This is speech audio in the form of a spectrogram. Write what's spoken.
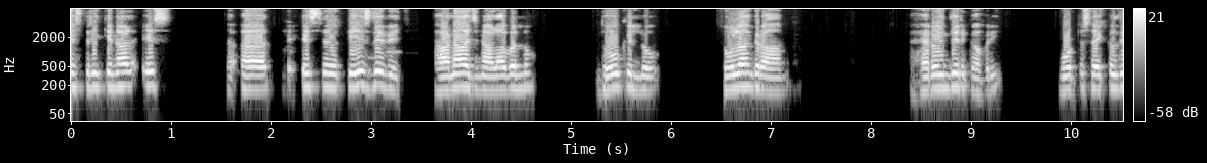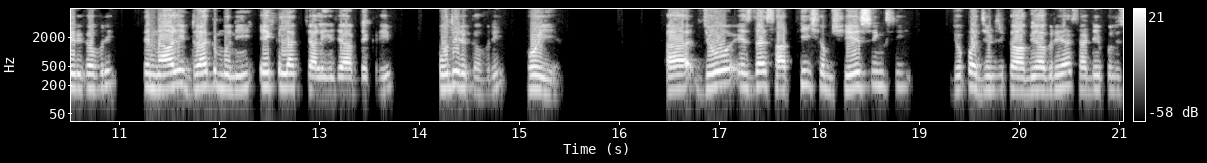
ਇਸ ਤਰੀਕੇ ਨਾਲ ਇਸ ਇਸ ਕੇਸ ਦੇ ਵਿੱਚ ਥਾਣਾ ਅਜਨਾਲਾ ਵੱਲੋਂ 2 ਕਿਲੋ 16 ਗ੍ਰਾਮ ਹੈਰੋਇਨ ਦੀ ਰਿਕਵਰੀ ਮੋਟਰਸਾਈਕਲ ਦੀ ਰਿਕਵਰੀ ਤੇ ਨਾਲ ਹੀ ਡਰੱਗ ਮਨੀ 1 ਲੱਖ 40 ਹਜ਼ਾਰ ਦੇ ਕਰੀਬ ਉਹਦੀ ਰਿਕਵਰੀ ਹੋਈ ਹੈ। ਜੋ ਇਸ ਦਾ ਸਾਥੀ ਸ਼ਮਸ਼ੇਰ ਸਿੰਘ ਸੀ ਜੋ ਭੱਜਣ 'ਚ ਕਾਮਯਾਬ ਰਿਹਾ ਸਾਡੀ ਪੁਲਿਸ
